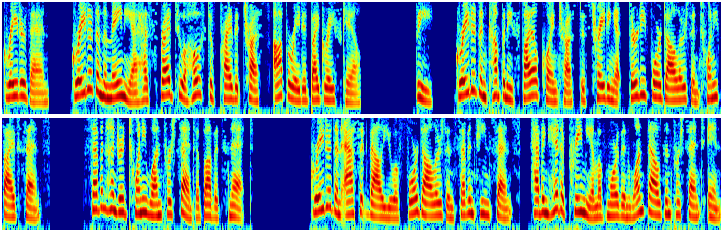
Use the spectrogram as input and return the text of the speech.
Greater than. Greater than the mania has spread to a host of private trusts operated by Grayscale. The greater than company's Filecoin Trust is trading at $34.25, 721% above its net greater than asset value of $4.17, having hit a premium of more than 1,000% in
